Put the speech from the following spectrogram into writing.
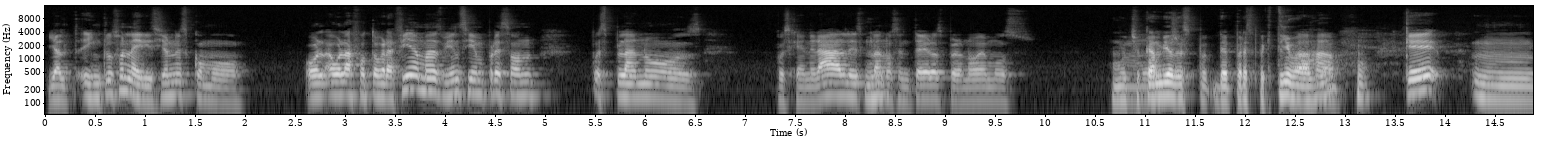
Y al- e incluso en la edición es como... O, la- o la fotografía más bien siempre son pues planos pues generales, Mm. planos enteros, pero no vemos Mucho Mucho. cambio de, perspectiva, Ajá. ¿no? que mm,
